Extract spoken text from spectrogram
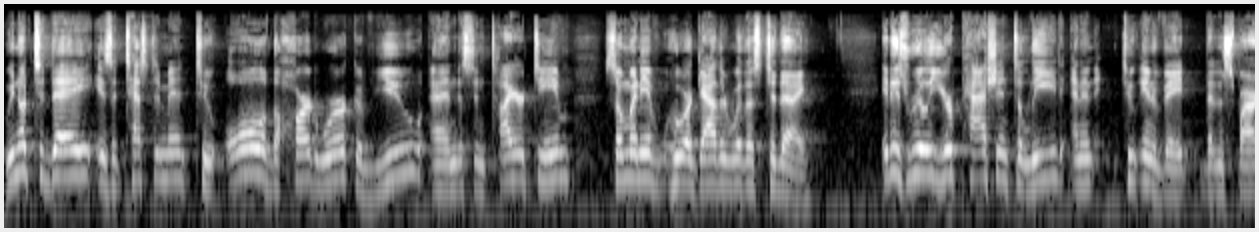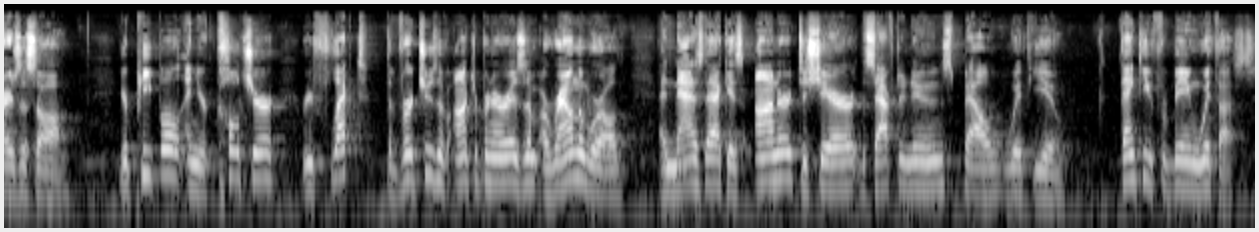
we know today is a testament to all of the hard work of you and this entire team, so many of who are gathered with us today. It is really your passion to lead and to innovate that inspires us all. Your people and your culture reflect the virtues of entrepreneurism around the world, and NASDAQ is honored to share this afternoon's bell with you. Thank you for being with us.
